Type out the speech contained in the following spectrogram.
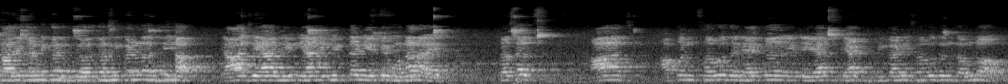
कार्यकारिणीकडनं दिला आज या या निमित्ताने येथे होणार आहे तसंच आज आपण सर्वजण याचं- या या ठिकाणी सर्वजण जमलो आहोत.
